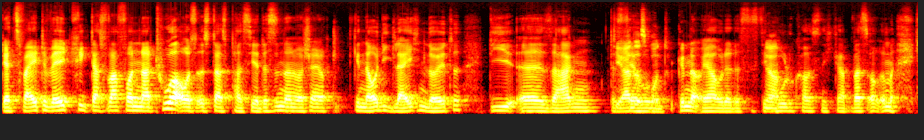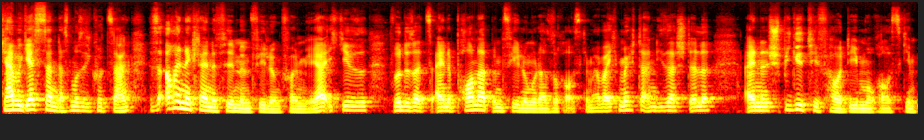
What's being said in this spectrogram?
der Zweite Weltkrieg, das war von Natur aus ist das passiert. Das sind dann wahrscheinlich auch genau die gleichen Leute, die äh, sagen, dass Die Erde der ist Ho- rund. Genau, ja, oder dass es den Ja. Holocaust nicht gab, was auch immer. Ich habe gestern, das muss ich kurz sagen, das ist auch eine kleine Filmempfehlung von mir. Ja, ich gebe, würde so als eine Pornhub-Empfehlung oder so rausgeben. Aber ich möchte an dieser Stelle eine Spiegel-TV-Demo rausgeben.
